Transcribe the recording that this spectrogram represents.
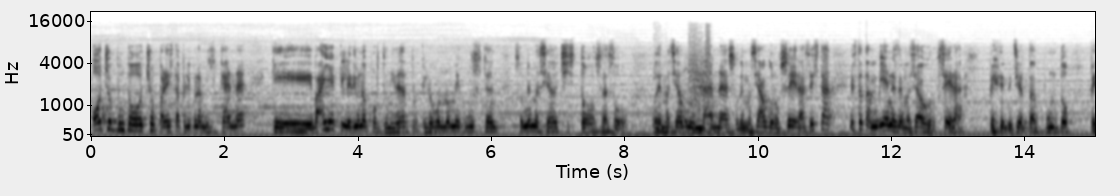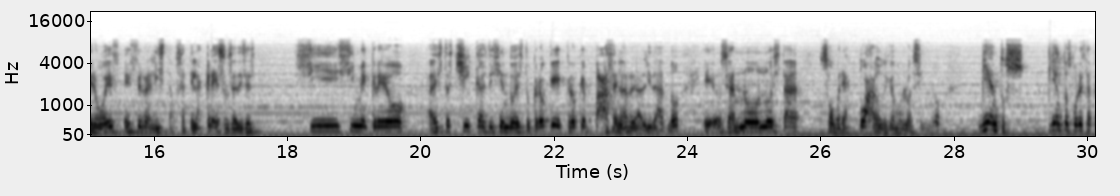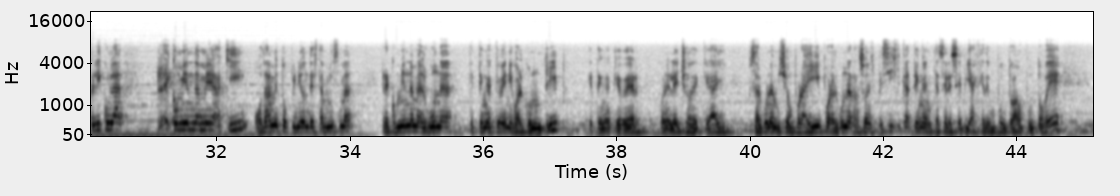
8.8 para esta película mexicana que vaya que le dé una oportunidad porque luego no me gustan, son demasiado chistosas o, demasiado mundanas o demasiado groseras. Esta, esta también es demasiado grosera en cierto punto, pero es, es realista, o sea, te la crees, o sea, dices, sí, sí me creo a estas chicas diciendo esto, creo que, creo que pasa en la realidad, ¿no? Eh, o sea, no, no está sobreactuado, digámoslo así, ¿no? Vientos, vientos por esta película, recomiéndame aquí o dame tu opinión de esta misma, recomiéndame alguna que tenga que ver igual con un trip, que tenga que ver con el hecho de que hay pues alguna misión por ahí, por alguna razón específica, tengan que hacer ese viaje de un punto A a un punto B,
